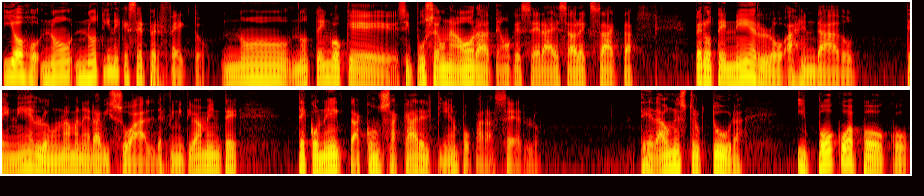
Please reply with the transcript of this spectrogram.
Y ojo, no, no tiene que ser perfecto. No, no tengo que, si puse una hora, tengo que ser a esa hora exacta. Pero tenerlo agendado, tenerlo en una manera visual, definitivamente te conecta con sacar el tiempo para hacerlo. Te da una estructura y poco a poco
